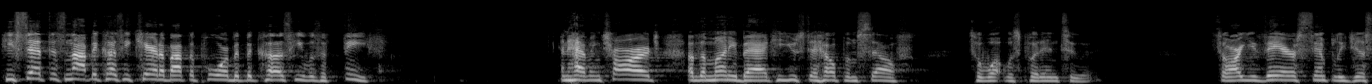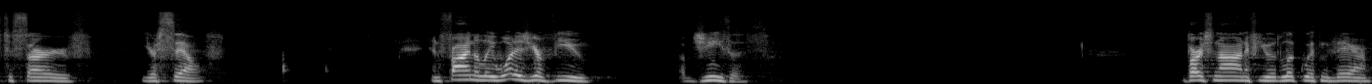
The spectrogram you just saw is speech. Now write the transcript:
He said this not because he cared about the poor, but because he was a thief. And having charge of the money bag, he used to help himself to what was put into it. So are you there simply just to serve yourself? And finally, what is your view of Jesus? Verse 9, if you would look with me there.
